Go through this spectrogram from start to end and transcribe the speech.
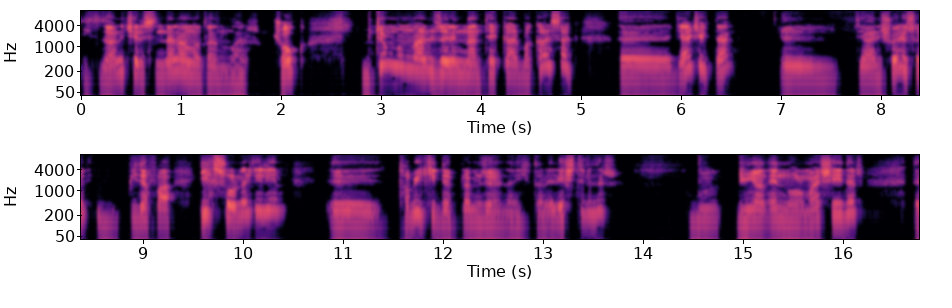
iktidarın içerisinden anlatanlar çok. Bütün bunlar üzerinden tekrar bakarsak e, gerçekten e, yani şöyle söyleyeyim bir defa ilk soruna geleyim. E, tabii ki deprem üzerinden iktidar eleştirilir. Bu dünyanın en normal şeyidir. E,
